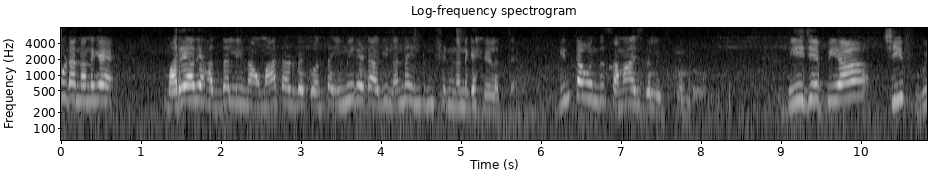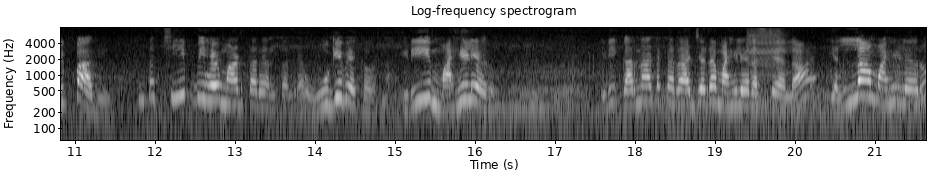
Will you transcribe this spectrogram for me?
ಕೂಡ ನನಗೆ ಮರ್ಯಾದೆ ಹದ್ದಲ್ಲಿ ನಾವು ಮಾತಾಡಬೇಕು ಅಂತ ಇಮಿಡಿಯೇಟ್ ಆಗಿ ನನ್ನ ಇಂಟೆನ್ಷನ್ ನನಗೆ ಹೇಳುತ್ತೆ. ಇಂಥ ಒಂದು ಸಮಾಜದಲ್ಲಿ ಇದ್ಕೊಂಡು ಬಿ ಜೆ ಪಿಯ ಚೀಫ್ ವಿಪ್ ಆಗಿ ಇಂಥ ಚೀಪ್ ಬಿಹೇವ್ ಮಾಡ್ತಾರೆ ಅಂತಂದರೆ ಉಗಿಬೇಕು ಅವ್ರನ್ನ ಇಡೀ ಮಹಿಳೆಯರು, ಇಡೀ ಕರ್ನಾಟಕ ರಾಜ್ಯದ ಮಹಿಳೆಯರಷ್ಟೇ ಅಲ್ಲ, ಎಲ್ಲ ಮಹಿಳೆಯರು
